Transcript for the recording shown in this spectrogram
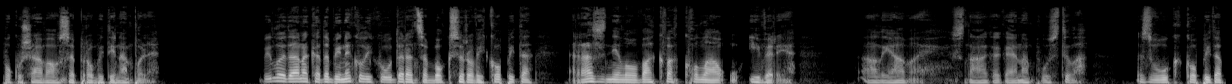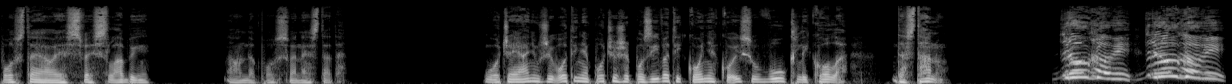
Pokušavao se probiti napolje. Bilo je dana kada bi nekoliko udaraca bokserovih kopita raznijelo ovakva kola u Iverije, ali avaj, snaga ga je napustila. Zvuk kopita postajao je sve slabiji, a onda posve nestade. U očajanju životinje počeše pozivati konje koji su vukli kola, da stanu. Drugovi! Drugovi!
